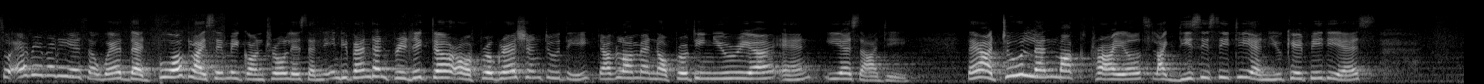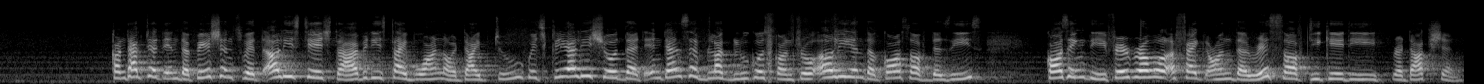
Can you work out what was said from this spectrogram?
So everybody is aware that poor glycemic control is an independent predictor of progression to the development of proteinuria and ESRD. There are two landmark trials like DCCT and UKPDS conducted in the patients with early stage diabetes type 1 or type 2, which clearly showed that intensive blood glucose control early in the course of disease causing the favorable effect on the risk of DKD reduction.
